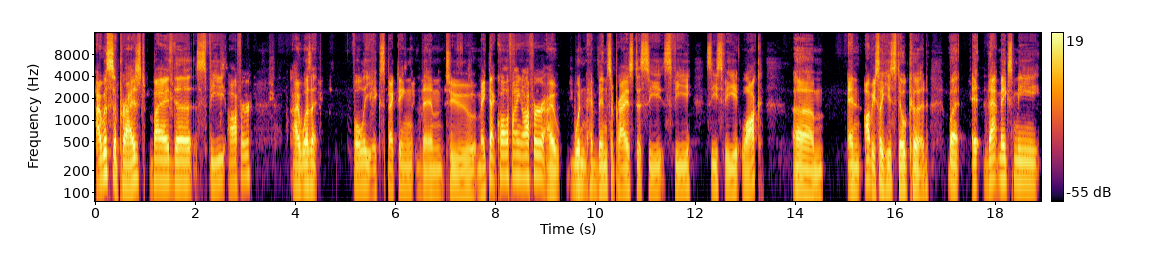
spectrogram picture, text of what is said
I was surprised by the Svi offer. I wasn't fully expecting them to make that qualifying offer. I wouldn't have been surprised to see Svi see Svi walk. Um, and obviously he still could, but it, that makes me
